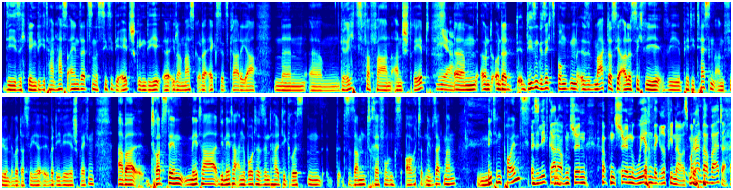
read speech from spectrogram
die sich gegen digitalen Hass einsetzen. Das CCDH, gegen die äh, Elon Musk oder X jetzt gerade ja ein ähm, Gerichtsverfahren anstrebt. Ja. Ähm, und unter diesen Gesichtspunkten äh, mag das hier alles sich wie, wie Petitesse Interessen anfühlen, über, das wir hier, über die wir hier sprechen. Aber trotzdem, Meta, die Meta-Angebote sind halt die größten Zusammentreffungsorte, ne, wie sagt man? Meeting Points? Es lief gerade auf einen schönen, auf einen schönen, weirden Begriff hinaus. Mach einfach weiter.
